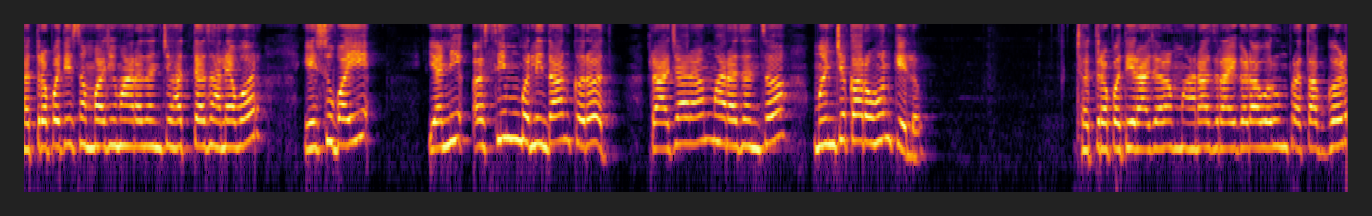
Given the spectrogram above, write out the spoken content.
छत्रपती संभाजी महाराजांची हत्या झाल्यावर येसुबाई यांनी असीम बलिदान करत राजाराम महाराजांचं मंचकारोहण केलं. छत्रपती राजाराम महाराज रायगडावरून प्रतापगड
